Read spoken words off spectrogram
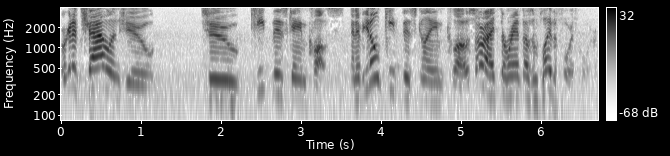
We're going to challenge you to keep this game close. And if you don't keep this game close, all right, Durant doesn't play the fourth quarter.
